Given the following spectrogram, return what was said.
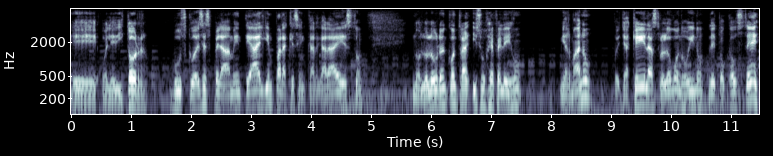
eh, o el editor buscó desesperadamente a alguien para que se encargara de esto. No lo logró encontrar y su jefe le dijo, mi hermano, pues ya que el astrólogo no vino, le toca a usted.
